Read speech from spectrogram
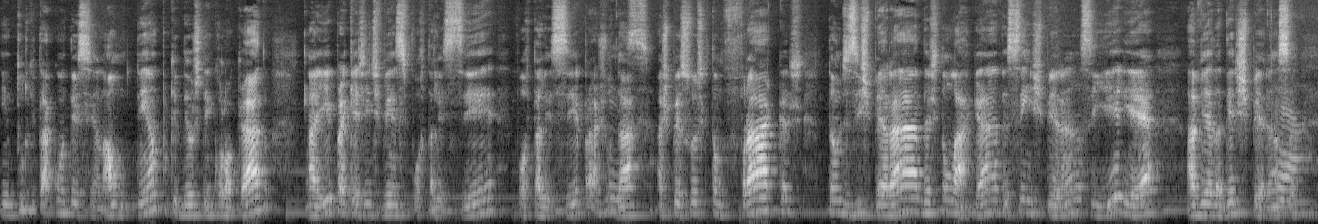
em tudo que está acontecendo. Há um tempo que Deus tem colocado aí para que a gente venha se fortalecer, fortalecer para ajudar Isso. as pessoas que estão fracas, estão desesperadas, estão largadas, sem esperança, e Ele é a verdadeira esperança. É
